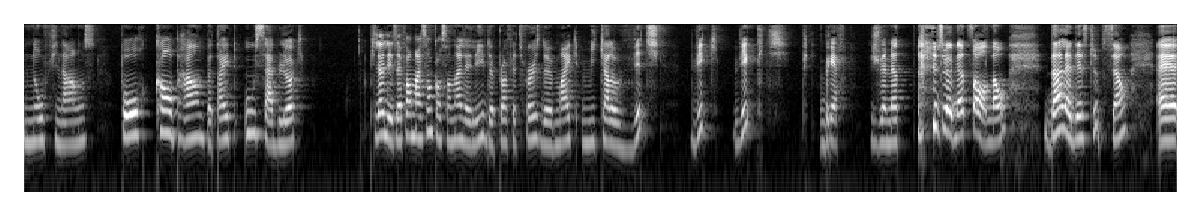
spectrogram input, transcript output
nos finances pour comprendre peut-être où ça bloque. Puis là, les informations concernant le livre de Profit First de Mike Mikalovich, Vic, Vic, bref, je vais mettre, je vais mettre son nom dans la description. Euh,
